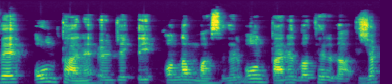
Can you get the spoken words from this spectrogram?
ve 10 tane, öncelikle ondan bahsedelim. 10 tane lateri dağıtacağım.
